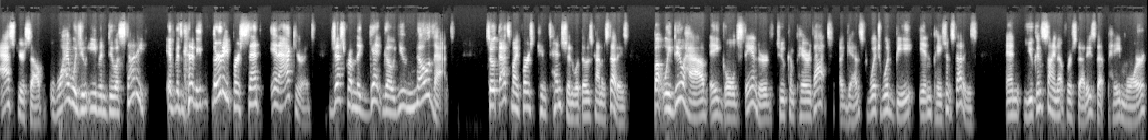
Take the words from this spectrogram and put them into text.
ask yourself why would you even do a study if it's going to be 30% inaccurate? Just from the get go, you know that. So, that's my first contention with those kind of studies. But we do have a gold standard to compare that against, which would be inpatient studies. And you can sign up for studies that pay more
